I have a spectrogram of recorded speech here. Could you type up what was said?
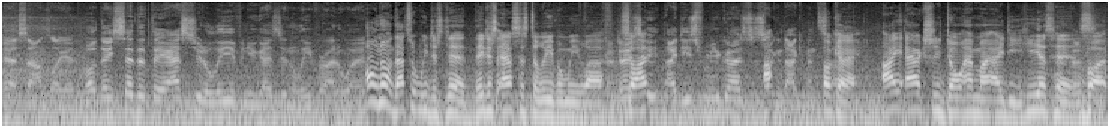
Yeah, sounds like it. Well, they said that they asked you to leave and you guys didn't leave right away. Oh no, that's what we just did. They just asked us to leave and we left. Can So I I, IDs from you guys just so I can document this? okay, I actually don't have my ID. He has his, but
